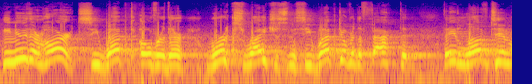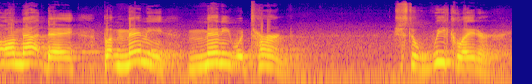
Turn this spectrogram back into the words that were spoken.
He knew their hearts. He wept over their works righteousness. He wept over the fact that they loved him on that day, but many, many would turn. Just a week later,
